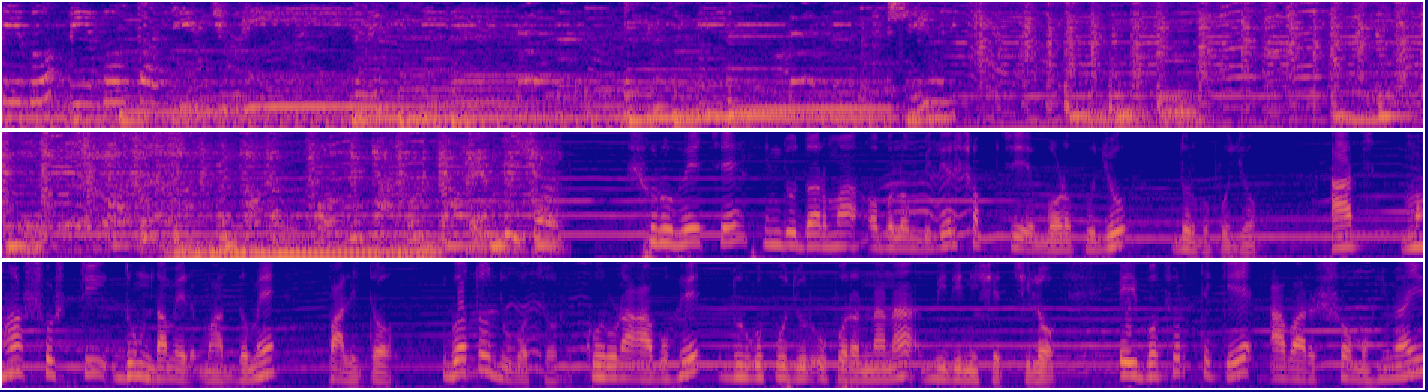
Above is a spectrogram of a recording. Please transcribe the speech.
দেব দেব কাঁচের চুড়ি শিউলি শুরু হয়েছে হিন্দু ধর্মাবলম্বীদের সবচেয়ে বড় পুজো দুর্গাপুজো আজ মহাষষ্ঠী ধুমধামের মাধ্যমে পালিত। গত দুবছর করোনা আবহে দুর্গাপুজোর উপর নানা বিধিনিষেধ ছিল। এই বছর থেকে আবার সমহিমায়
